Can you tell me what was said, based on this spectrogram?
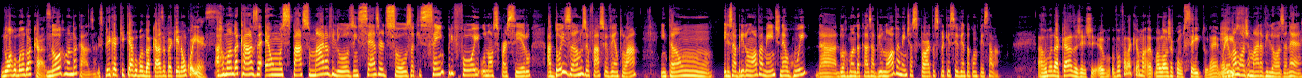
No Arrumando a Casa. No Arrumando a Casa. Explica o que é Arrumando a Casa para quem não conhece. Arrumando a Casa é um espaço maravilhoso em César de Souza, que sempre foi o nosso parceiro. Há dois anos eu faço evento lá. Então, eles abriram novamente, né? O Rui, da, do Arrumando a Casa, abriu novamente as portas para que esse evento aconteça lá. Arrumando a Casa, gente, eu vou falar que é uma, uma loja conceito, né? Não é, é uma isso? loja maravilhosa, né?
